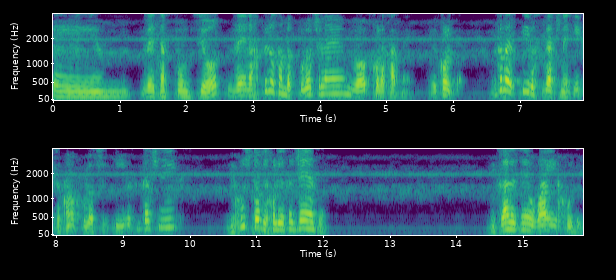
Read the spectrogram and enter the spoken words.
אמ, ואת הפונקציות ונכפיל אותן בכפולות שלהם ועוד כל אחת מהן, וכל זה. נקבל e בחזקת 2x או כמה כפולות של e בחזקת 2x. ניחוש טוב יכול להיות ה-j הזה. נקרא לזה y ייחודי.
